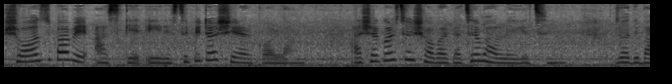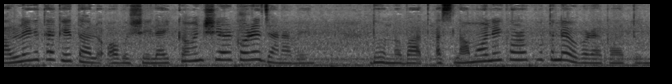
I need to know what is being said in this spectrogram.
সহজভাবে আজকের এই রেসিপিটা শেয়ার করলাম। আশা করছি সবার কাছে ভালো লেগেছে। যদি ভালো লেগে থাকে তাহলে অবশ্যই লাইক কমেন্ট শেয়ার করে জানাবেন। ধন্যবাদ। আসসালামু আলাইকুম রহমতুল্লাহ বারাকাতু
